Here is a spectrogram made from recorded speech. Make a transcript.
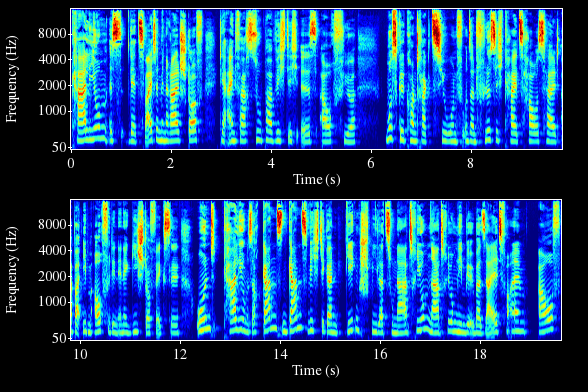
Kalium ist der zweite Mineralstoff, der einfach super wichtig ist, auch für Muskelkontraktion, für unseren Flüssigkeitshaushalt, aber eben auch für den Energiestoffwechsel. Und Kalium ist auch ganz, ein ganz wichtiger Gegenspieler zu Natrium. Natrium nehmen wir über Salz vor allem auf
